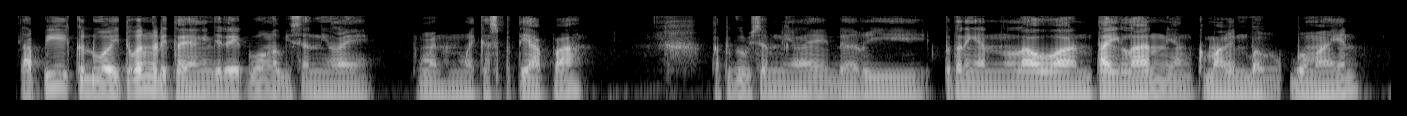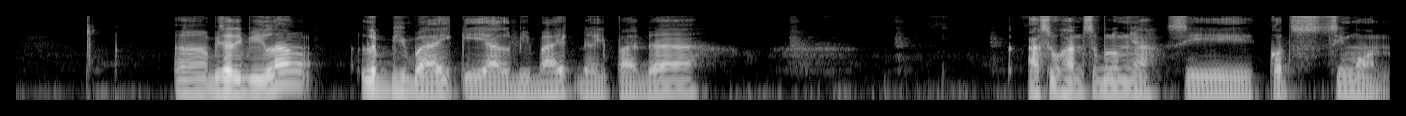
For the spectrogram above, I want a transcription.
Tapi kedua itu kan nggak ditayangin jadi gue nggak bisa nilai permainan mereka seperti apa. Tapi gue bisa menilai dari pertandingan lawan Thailand yang kemarin baru bermain e, bisa dibilang lebih baik ya lebih baik daripada asuhan sebelumnya si coach Simon.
